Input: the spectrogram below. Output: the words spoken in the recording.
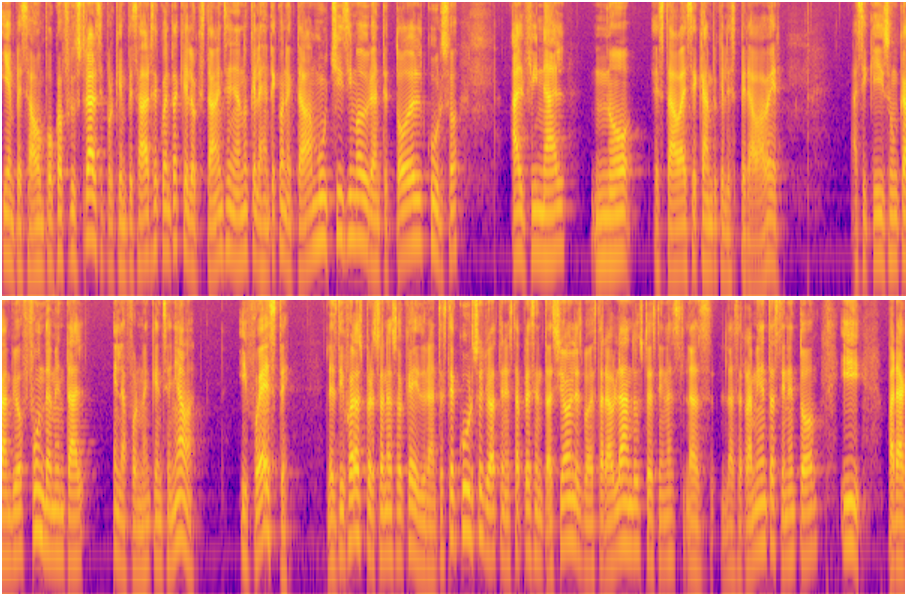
y empezaba un poco a frustrarse porque empezaba a darse cuenta que lo que estaba enseñando, que la gente conectaba muchísimo durante todo el curso, al final no estaba ese cambio que le esperaba ver. Así que hizo un cambio fundamental en la forma en que enseñaba. Y fue este. les dijo a las personas, ok, durante este curso yo voy a tener esta presentación, les voy a estar hablando, ustedes tienen las, las herramientas, tienen todo, y para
